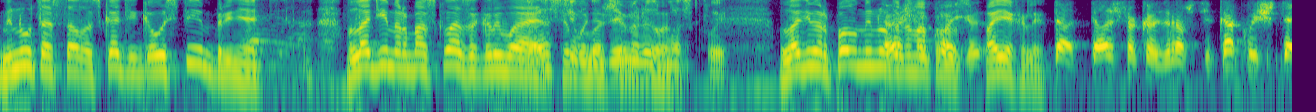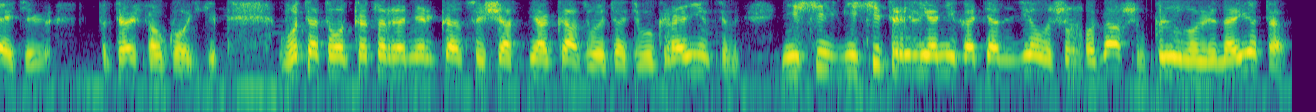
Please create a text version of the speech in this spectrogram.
Минута осталась. Катенька, успеем принять? Владимир Москва закрывает Здравствуйте, Владимир из Москвы. Владимир, полминуты на вопрос. Поехали. Да, товарищ Покой, здравствуйте. Как вы считаете, товарищ полковник, вот это вот, которое американцы сейчас не оказывают этим украинцам, не, хи, не хитро ли они хотят сделать, чтобы нашим клюнули на это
